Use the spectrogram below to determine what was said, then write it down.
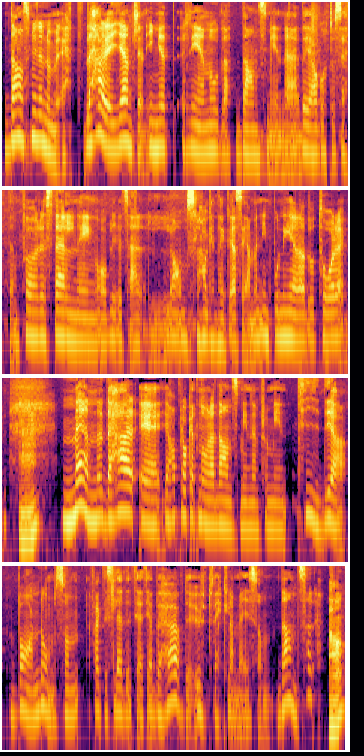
Dansminne nummer ett. Det här är egentligen inget renodlat dansminne där jag har gått och sett en föreställning och blivit så här lamslagen tänkte jag säga, men imponerad och tårögd. Mm. Men det här är, jag har plockat några dansminnen från min tidiga barndom som faktiskt ledde till att jag behövde utveckla mig som dansare. Ja.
